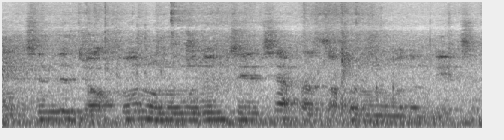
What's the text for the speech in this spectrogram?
বলছেন যে যখন অনুমোদন চেয়েছে আপনারা তখন অনুমোদন দিয়েছেন।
